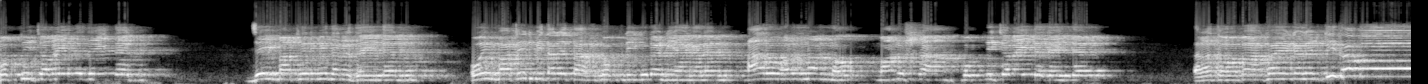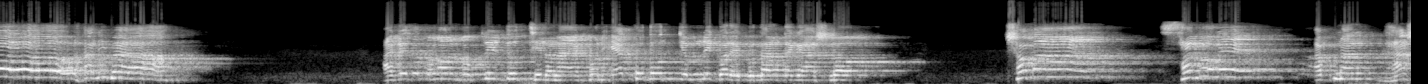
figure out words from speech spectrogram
বকরি চড়াইতে যাইতেন যেই মাঠের ভিতরে যাইতেন ওই মাঠের ভিতরে তার নিয়ে গেলেন। আরও অন্যান্য মানুষরা বকরি তারা তো অবাক হয়ে গেলেন, কি খবর আগে তো তোমার বকরির দুধ ছিল না, এখন এত দুধ কেমনি করে কোথার থেকে আসলো? সবার ছাগলে আপনার ঘাস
